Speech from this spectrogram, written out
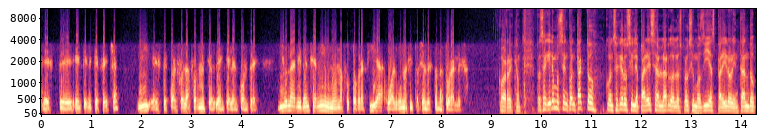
este, en qué, fecha y este, cuál fue la forma en que, en que la encontré. Y una evidencia mínima, una fotografía o alguna situación de esta naturaleza. Correcto. Pues seguiremos en contacto, consejero, si le parece, a lo largo de los próximos días para ir orientando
